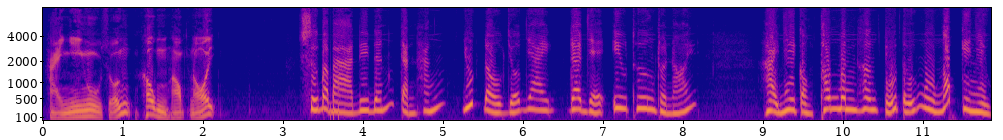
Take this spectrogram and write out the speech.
hài nhi ngu xuẩn không học nổi. Sử bà bà đi đến cạnh hắn vuốt đầu vỗ vai ra vẻ yêu thương rồi nói hài nhi còn thông minh hơn tiểu tử ngu ngốc kia nhiều.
